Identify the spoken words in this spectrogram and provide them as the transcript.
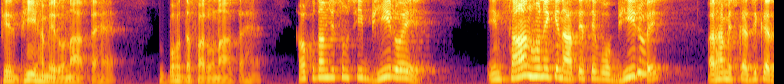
پھر بھی ہمیں رونا آتا ہے۔ بہت دفعہ رونا آتا ہے۔ اور خدا جس مسیح بھی روئے۔ انسان ہونے کے ناطے سے وہ بھی روئے، اور ہم اس کا ذکر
